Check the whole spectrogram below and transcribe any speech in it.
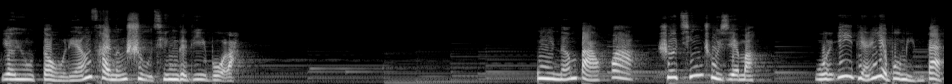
要用斗量才能数清的地步了。”你能把话说清楚些吗？我一点也不明白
